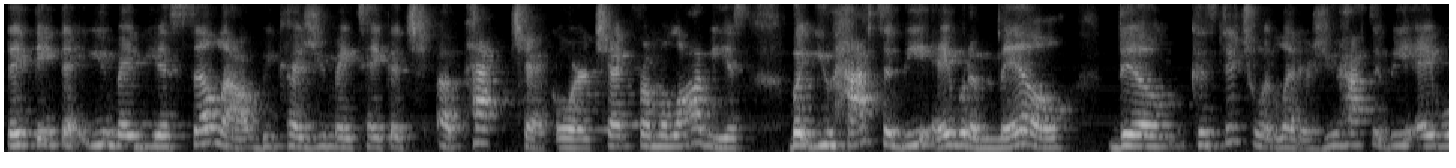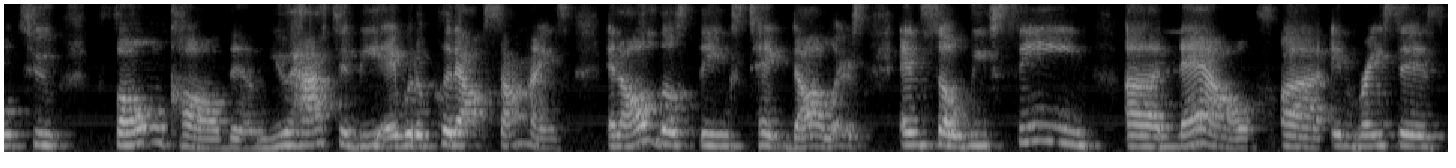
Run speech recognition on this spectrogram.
they think that you may be a sellout because you may take a, a PAC check or a check from a lobbyist. But you have to be able to mail them constituent letters. You have to be able to phone call them. You have to be able to put out signs, and all of those things take dollars. And so we've seen uh, now uh, in races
